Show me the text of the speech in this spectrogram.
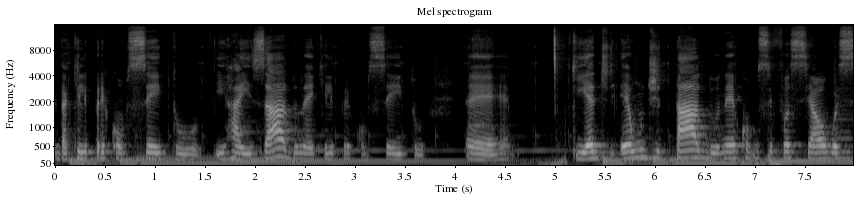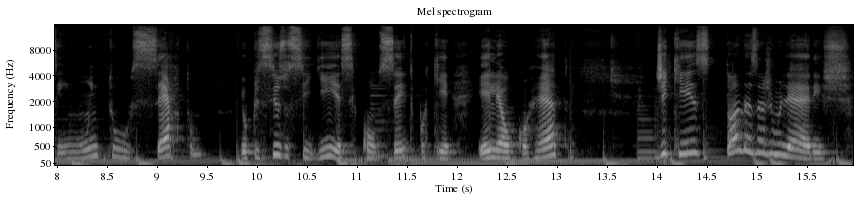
daquele preconceito enraizado, né, aquele preconceito é, que é, é um ditado, né, como se fosse algo assim muito certo. Eu preciso seguir esse conceito porque ele é o correto, de que todas as mulheres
